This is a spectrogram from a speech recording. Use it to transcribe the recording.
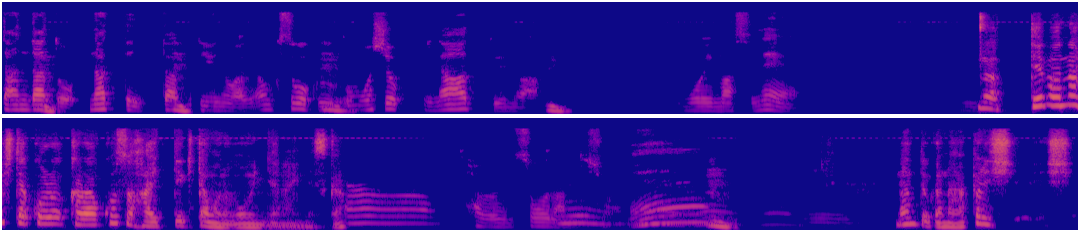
だんだんとなっていったっていうのが、なんかすごく面白いなっていうのはうん思いますね。まあ手放した頃からこそ入ってきたものが多いんじゃないんですか？あ多分そうーなんでしょうね。うんうんなんていうかなやっぱりしし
